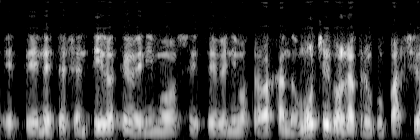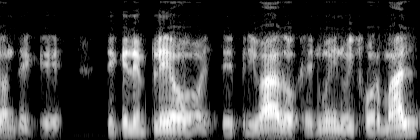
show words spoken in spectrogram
este, en este sentido es que venimos, este, venimos trabajando mucho y con la preocupación de que de que el empleo privado, genuino y formal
